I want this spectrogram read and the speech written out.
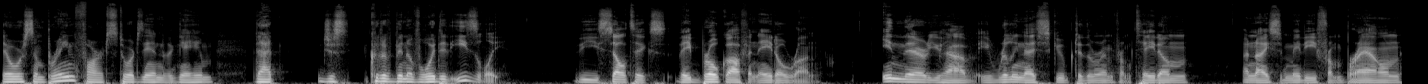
there were some brain farts towards the end of the game that just could have been avoided easily. The Celtics, they broke off an 8 0 run. In there, you have a really nice scoop to the rim from Tatum, a nice midi from Brown,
